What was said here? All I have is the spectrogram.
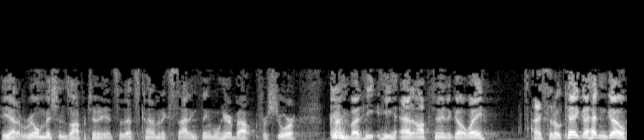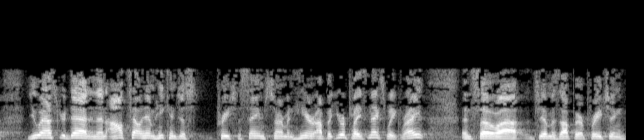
He had a real missions opportunity, and so that's kind of an exciting thing we'll hear about for sure. but he, he had an opportunity to go away. I said, okay, go ahead and go. You ask your dad, and then I'll tell him he can just preach the same sermon here up at your place next week, right? And so uh, Jim is up there preaching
